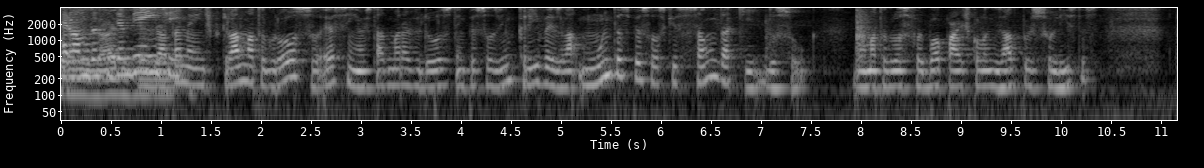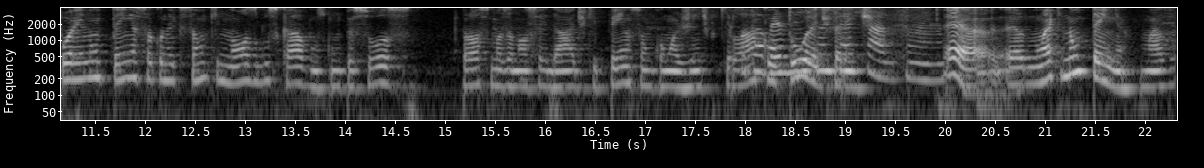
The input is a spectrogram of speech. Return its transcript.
Era uma mudança de né? ambiente. Exatamente, porque lá no Mato Grosso é assim, é um estado maravilhoso, tem pessoas incríveis lá, muitas pessoas que são daqui do sul. né? O Mato Grosso foi boa parte colonizado por sulistas, porém não tem essa conexão que nós buscávamos com pessoas próximas à nossa idade, que pensam como a gente, porque lá a cultura é a gente não tinha diferente. também, né? É, é, não é que não tenha, mas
